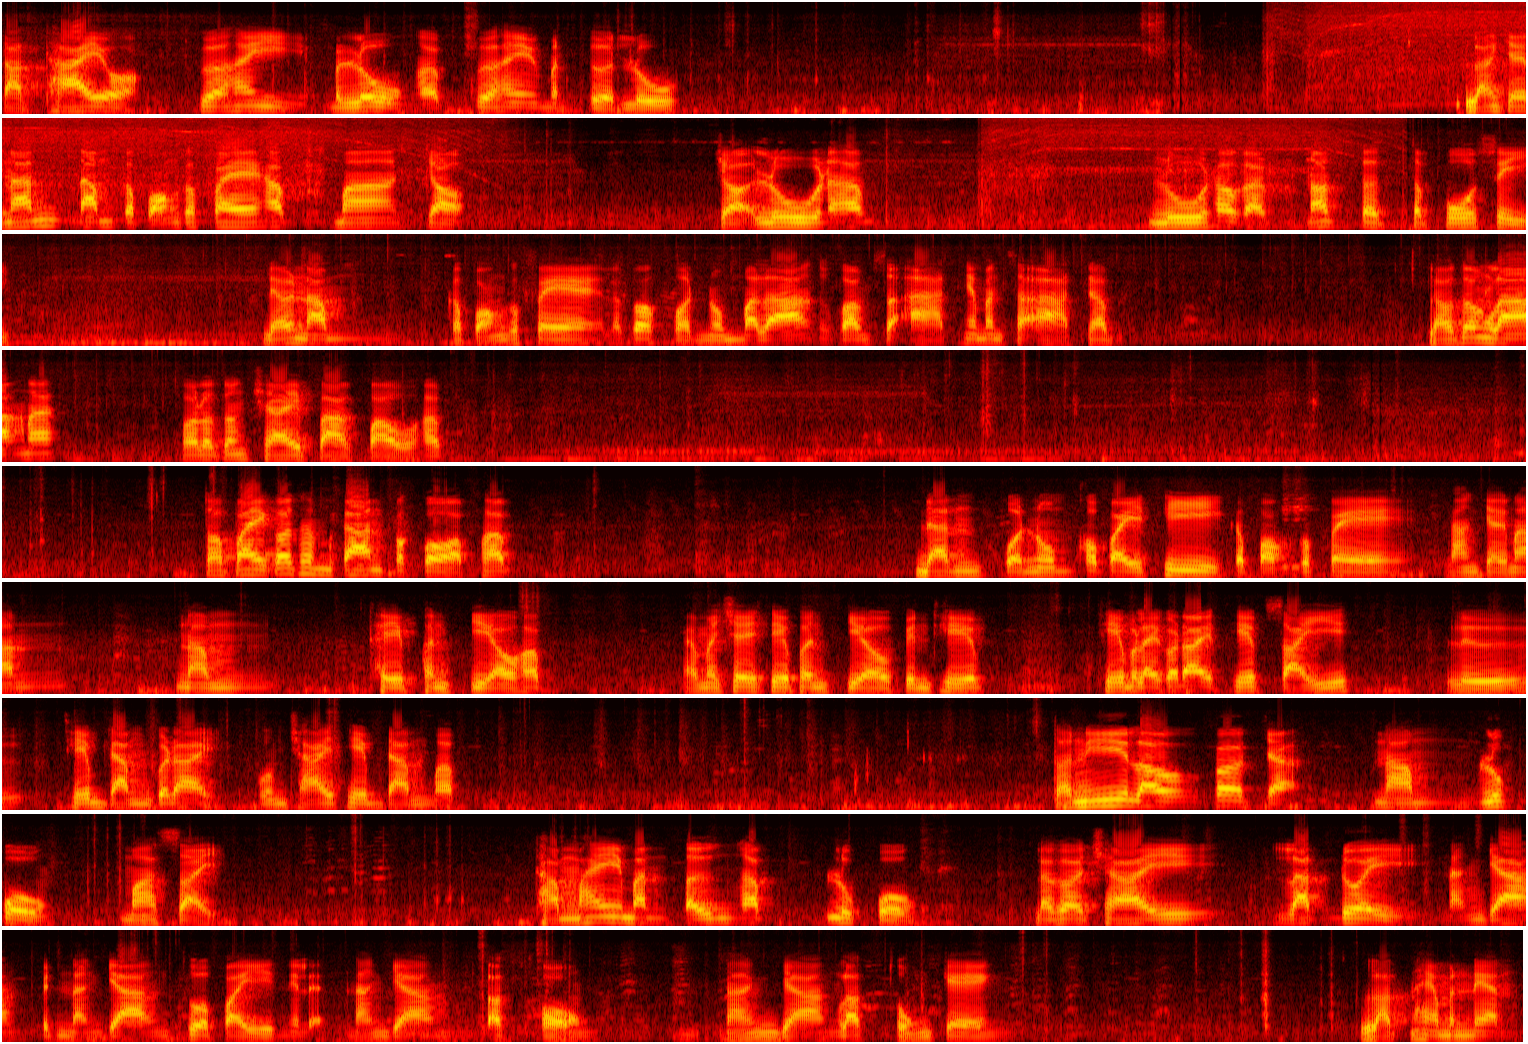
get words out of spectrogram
ตัดท้ายออก เพื่อให้มันโล่งครับ เพื่อให้มันเกิดรูหลังจากนั้นนำกระป๋องกาแฟครับ มาเจาะ เจาะรูนะครับ รูเท่ากับน็อตตะตะปูสี่แล้วนำกระป๋องกาแฟแล้วก็ขวดนมมาล้างทำความสะอาดให้มันสะอาดครับ เราต้องล้างนะ เพราะเราต้องใช้ปากเป่าครับ ต่อไปก็ทำการประกอบครับ ดันขวดนมเข้าไปที่กระป๋องกาแฟ หลังจากนั้นนำเทปพันเกลียวครับ แต่ไม่ใช่เทปพันเกลียวเป็นเทป เทปอะไรก็ได้เทปใส หรือเทปดำก็ได้ ผมใช้เทปดำครับ ตอนนี้เราก็จะ นำลูกโป่งมาใส่ทำให้มันตึงครับลูกโป่งแล้วก็ใช้รัดด้วยหนังยางเป็นหนังยางทั่วไปนี่แหละหนังยางรัดของหนังยางรัดถุงแกง รัดให้มันแน่น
